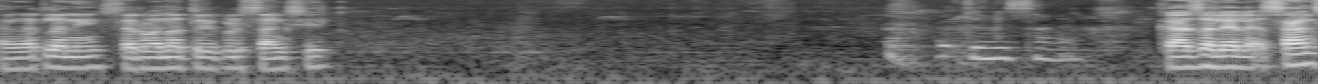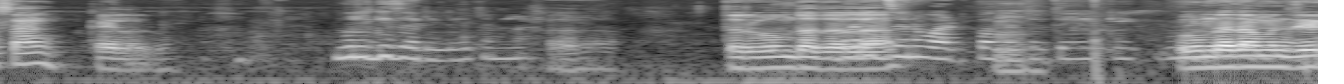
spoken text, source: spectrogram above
सांगितलं नाही. सर्वांना तू इकडे सांगशील? तुम्हीच सांगा. ना. काय झालेलं आहे? सांग सांग. काय लागलं मुलगी झालेली आहे त्यांना. हा. तर ओमदादाला बरेच जण वाट बघत होते की ओमदादा म्हणजे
